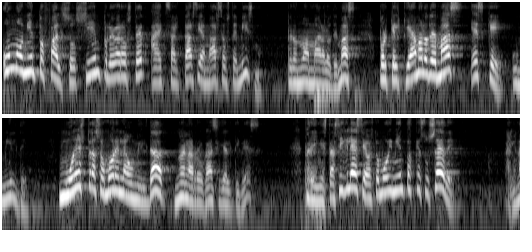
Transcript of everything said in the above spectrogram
Un movimiento falso siempre lo llevará a usted a exaltarse y amarse a usted mismo, pero no amar a los demás. Porque el que ama a los demás es que humilde. Muestra su amor en la humildad, no en la arrogancia y altivez. Pero en estas iglesias, estos movimientos, ¿qué sucede? Hay un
